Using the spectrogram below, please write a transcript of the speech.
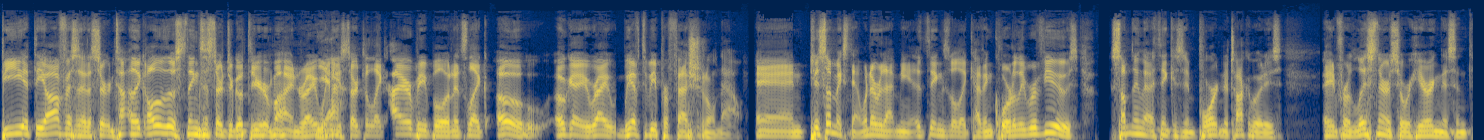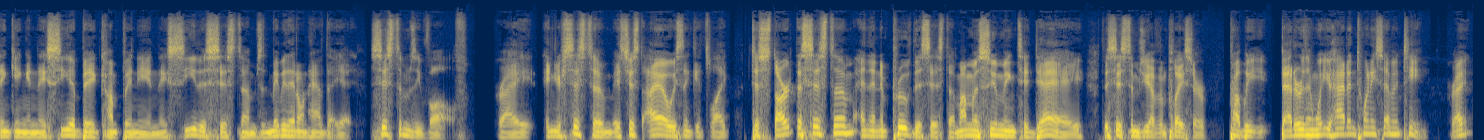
be at the office at a certain time. Like all of those things that start to go through your mind, right? Yeah. When you start to like hire people, and it's like, oh, okay, right, we have to be professional now, and to some extent, whatever that means, things like having quarterly reviews. Something that I think is important to talk about is and for listeners who are hearing this and thinking and they see a big company and they see the systems and maybe they don't have that yet systems evolve right? And your system, it's just, I always think it's like to start the system and then improve the system. I'm assuming today the systems you have in place are probably better than what you had in 2017 right?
